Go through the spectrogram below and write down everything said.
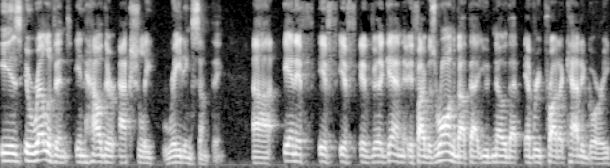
is irrelevant in how they're actually rating something. Uh, and if, if, if, if, again, if I was wrong about that, you'd know that every product category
